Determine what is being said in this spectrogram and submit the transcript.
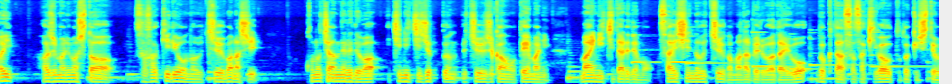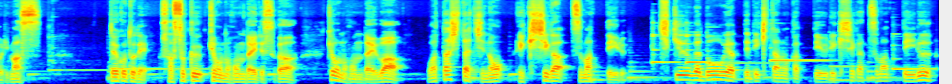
はい、始まりました。佐々木亮の宇宙話。このチャンネルでは1日10分宇宙時間をテーマに毎日誰でも最新の宇宙が学べる話題をドクター佐々木がお届けしております。ということで早速今日の本題ですが今日の本題は私たちの歴史が詰まっている地球がどうやってできたのかっていう歴史が詰まっている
